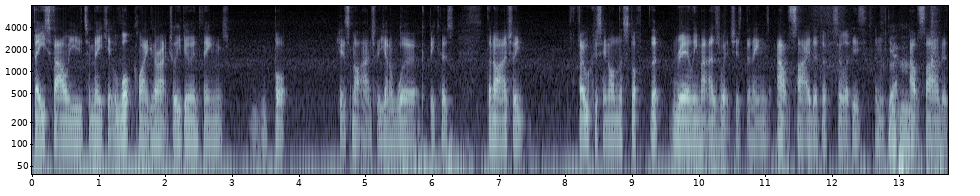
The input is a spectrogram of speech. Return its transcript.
face value to make it look like they're actually doing things, but it's not actually going to work because they're not actually focusing on the stuff that really matters, which is the things outside of the facilities and Yeah. Mhm. outside of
